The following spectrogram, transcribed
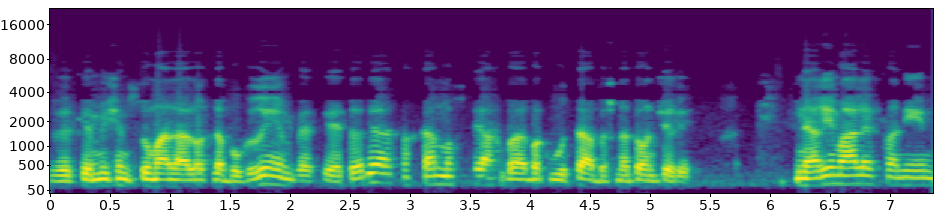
וכמי שמסומן לעלות לבוגרים, וכאתה יודע, שחקן מבטיח בקבוצה, בשנתון שלי. נערים א', אני,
